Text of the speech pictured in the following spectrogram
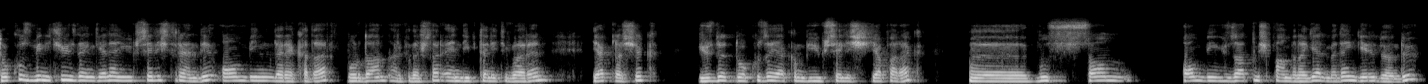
9200'den gelen yükseliş trendi 10.000'lere kadar buradan arkadaşlar en dipten itibaren yaklaşık %9'a yakın bir yükseliş yaparak e, bu son 10.160 bandına gelmeden geri döndü.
